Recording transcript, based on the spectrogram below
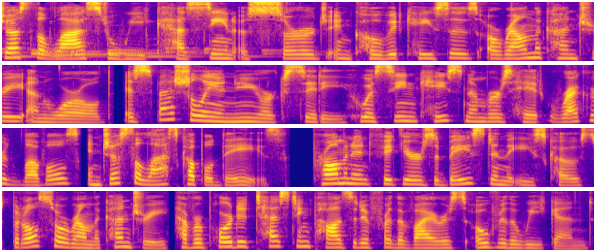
Just the last week has seen a surge in COVID cases around the country and world, especially in New York City, who has seen case numbers hit record levels in just the last couple days. Prominent figures based in the East Coast, but also around the country, have reported testing positive for the virus over the weekend,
